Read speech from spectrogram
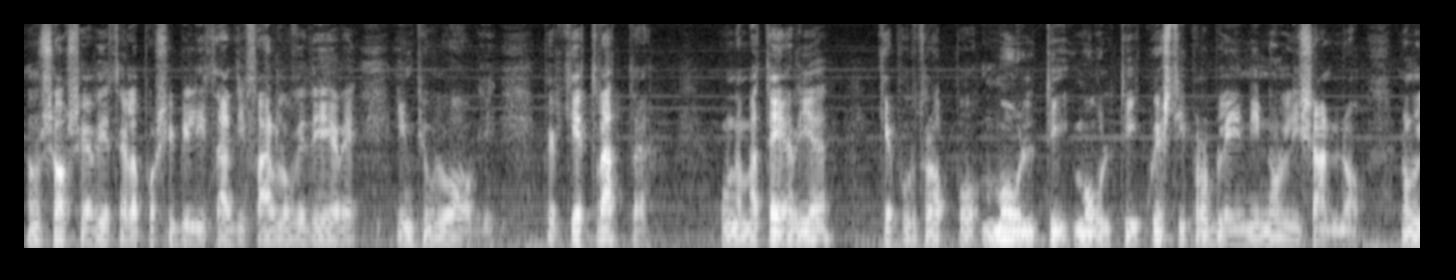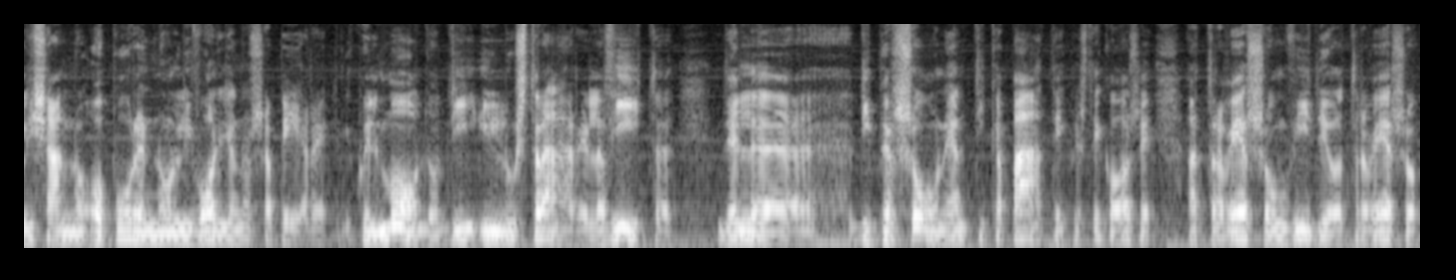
Non so se avete la possibilità di farlo vedere in più luoghi, perché tratta una materia che purtroppo molti, molti questi problemi non li sanno, non li sanno oppure non li vogliono sapere. Quel modo di illustrare la vita del, di persone anticapate, queste cose, attraverso un video, attraverso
